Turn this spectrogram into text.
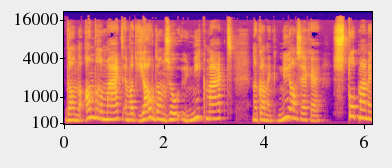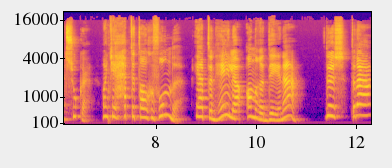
dan de andere maakt en wat jou dan zo uniek maakt, dan kan ik nu al zeggen: stop maar met zoeken, want je hebt het al gevonden. Je hebt een hele andere DNA. Dus, tada,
